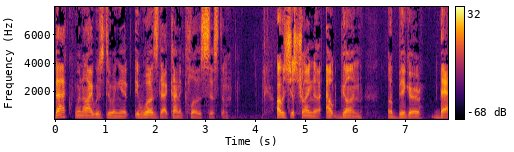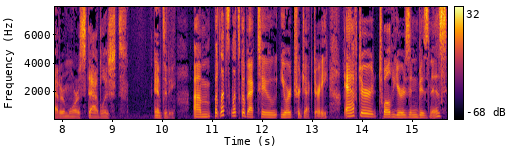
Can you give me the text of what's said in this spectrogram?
back when I was doing it, it was that kind of closed system. I was just trying to outgun a bigger, badder, more established entity. Um, but let's let's go back to your trajectory. After 12 years in business,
